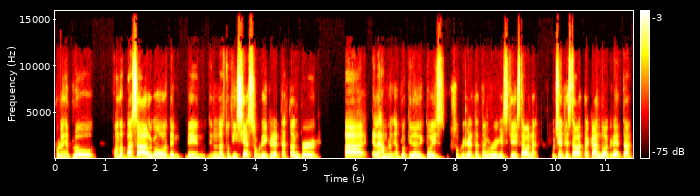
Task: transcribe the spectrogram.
por ejemplo, cuando pasa algo en las noticias sobre Greta Thunberg, Ah, el ejemplo que doy sobre Greta Thunberg es que mucha gente estaba atacando a Greta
